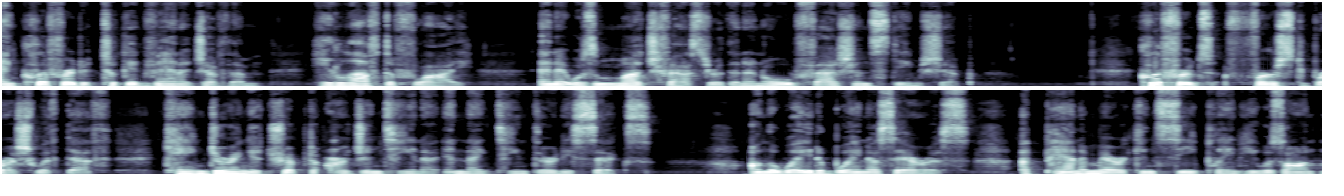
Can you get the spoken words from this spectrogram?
and Clifford took advantage of them. He loved to fly, and it was much faster than an old fashioned steamship. Clifford's first brush with death came during a trip to Argentina in 1936. On the way to Buenos Aires, a Pan American seaplane he was on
